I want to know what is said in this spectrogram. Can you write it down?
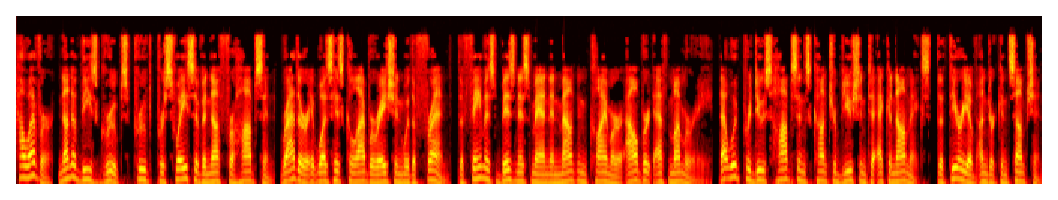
However, none of these groups proved persuasive enough for Hobson, rather it was his collaboration with a friend, the famous businessman and mountain climber Albert F. Mummery, that would produce Hobson's contribution to economics, the theory of underconsumption.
